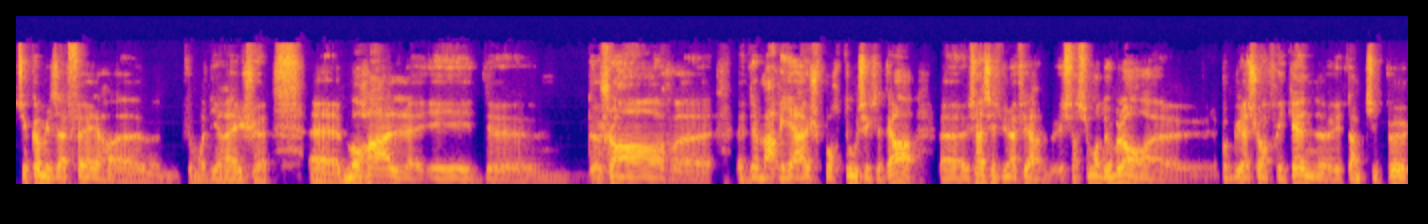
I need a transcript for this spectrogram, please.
C'est comme les affaires, comment dirais-je, morales et de de genre, de mariage pour tous, etc. ça, c'est une affaire essentiellement de blancs population africaine est un petit peu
